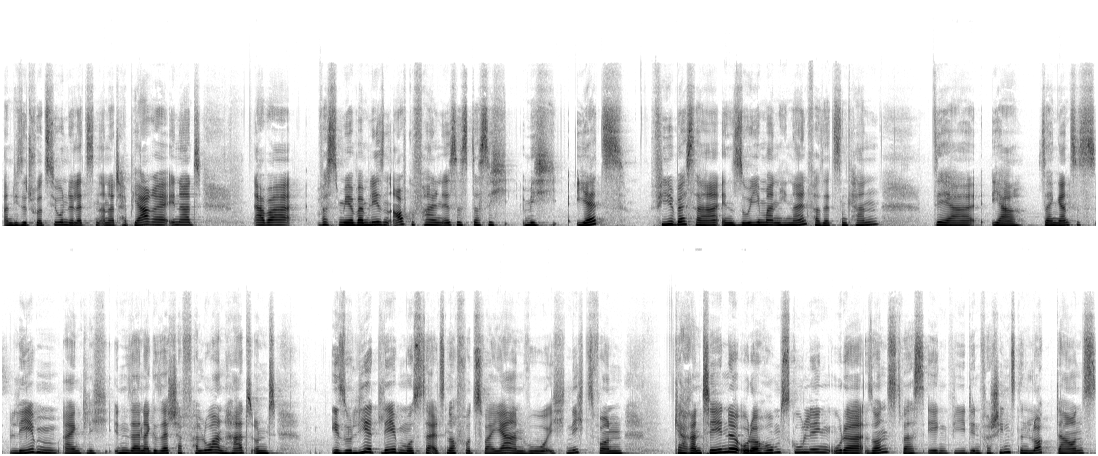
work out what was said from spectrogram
an die Situation der letzten anderthalb Jahre erinnert, aber was mir beim Lesen aufgefallen ist, ist, dass ich mich jetzt viel besser in so jemanden hineinversetzen kann, der ja sein ganzes Leben eigentlich in seiner Gesellschaft verloren hat und isoliert leben musste als noch vor zwei Jahren, wo ich nichts von Quarantäne oder Homeschooling oder sonst was irgendwie den verschiedensten Lockdowns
